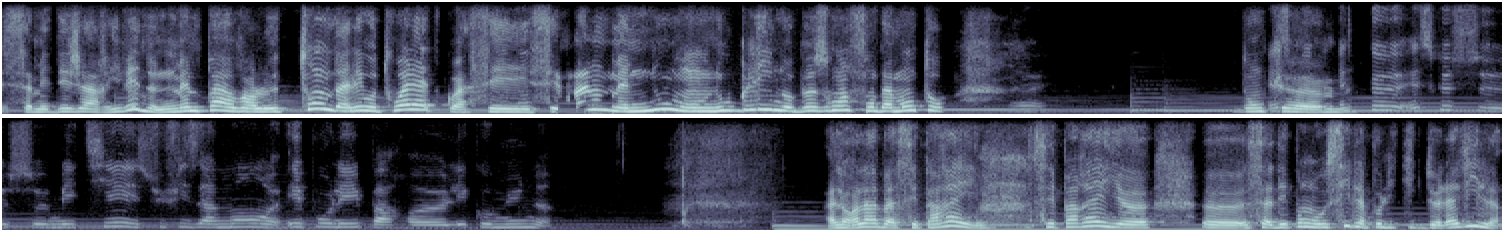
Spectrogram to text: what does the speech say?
ça m'est déjà arrivé de ne même pas avoir le temps d'aller aux toilettes. Quoi. C'est, vraiment, même nous, on oublie nos besoins fondamentaux. Donc, est-ce que, euh, est-ce que, ce, métier est suffisamment euh, épaulé par les communes? Alors là, bah, c'est pareil. C'est pareil. ça dépend aussi de la politique de la ville.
